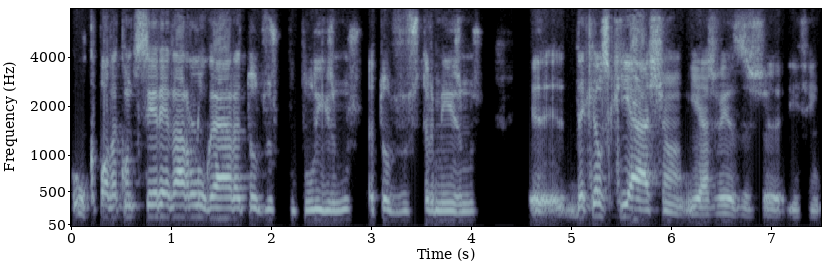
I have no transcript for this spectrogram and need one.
o que pode acontecer é dar lugar a todos os populismos, a todos os extremismos, uh, daqueles que acham, e às vezes, uh, enfim,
